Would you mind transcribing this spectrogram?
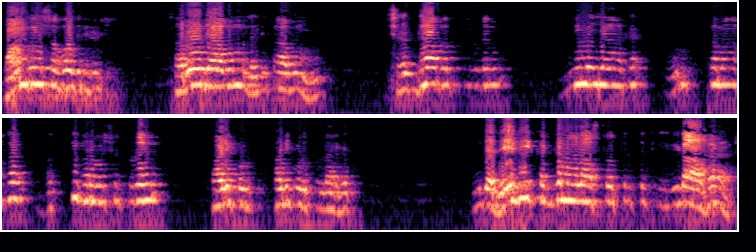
பாம்பே சகோதரிகள் சரோஜாவும் லலிதாவும் ஸ்ரத்தா பக்தியுடன் இனிமையாக உருக்கமாக பக்தி பரவசத்துடன் பாடி கொடு- பாடி கொடுத்துள்ளார்கள். இந்த தேவி கட்கமாலா ஸ்தோத்திரத்துக்கு ஈடாக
